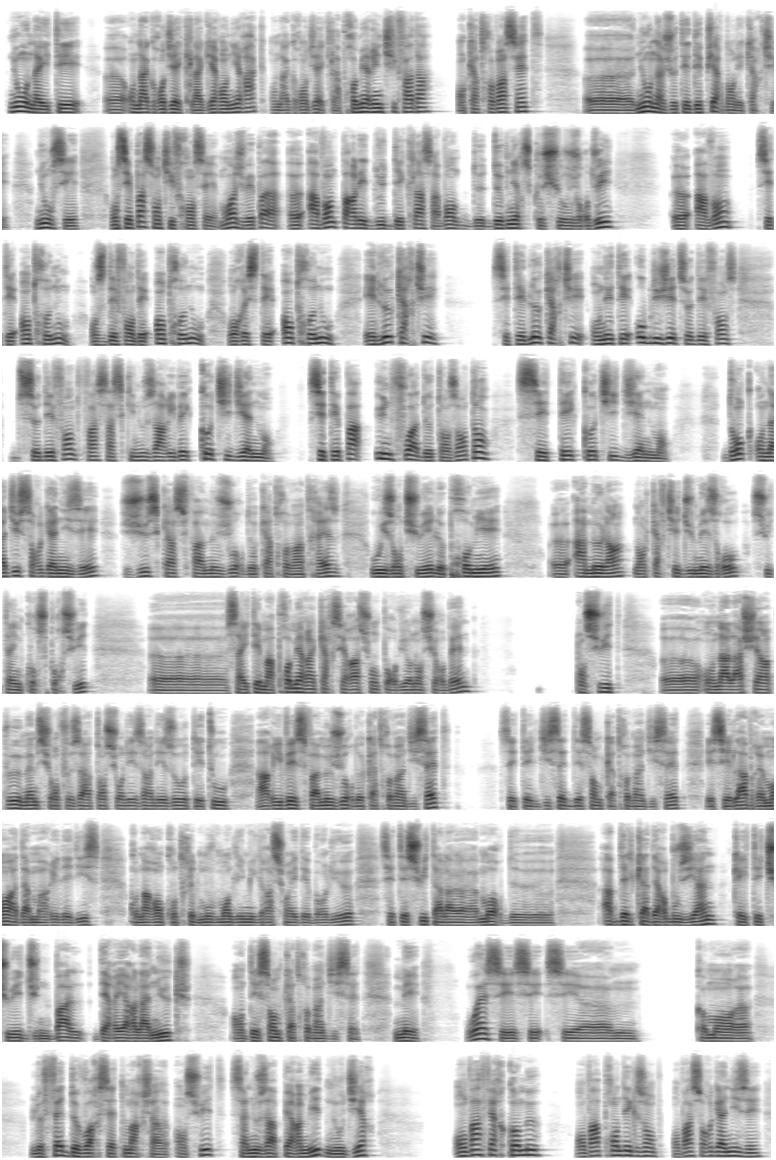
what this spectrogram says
Nous, on a été, euh, on a grandi avec la guerre en Irak, on a grandi avec la première intifada en 87. Euh, nous, on a jeté des pierres dans les quartiers. Nous, on s'est, on s'est pas senti français. Moi, je vais pas, avant de parler de lutte des classes, avant de devenir ce que je suis aujourd'hui, avant, c'était entre nous. On se défendait entre nous. On restait entre nous. Et le quartier, c'était le quartier. On était obligé de se défendre, face à ce qui nous arrivait quotidiennement. C'était pas une fois de temps en temps, c'était quotidiennement. Donc, on a dû s'organiser jusqu'à ce fameux jour de 93 où ils ont tué le premier euh, à Melun, dans le quartier du Mézereau, suite à une course-poursuite. Euh, ça a été ma première incarcération pour violence urbaine. Ensuite, euh, on a lâché un peu, même si on faisait attention les uns des autres et tout. Arrivé ce fameux jour de 97, c'était le 17 décembre 97, et c'est là vraiment, Adam Marie Lédis, qu'on a rencontré le mouvement de l'immigration et des banlieues. C'était suite à la mort de Abdelkader Bouziane, qui a été tué d'une balle derrière la nuque en décembre 97. Mais ouais, c'est euh, comment euh, le fait de voir cette marche ensuite, ça nous a permis de nous dire on va faire comme eux, on va prendre exemple, on va s'organiser,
